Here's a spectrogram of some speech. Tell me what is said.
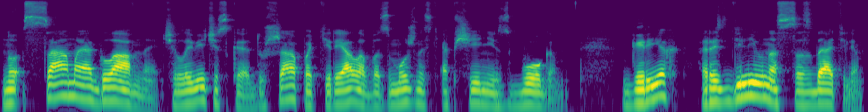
Но самое главное, человеческая душа потеряла возможность общения с Богом. Грех разделил нас с Создателем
